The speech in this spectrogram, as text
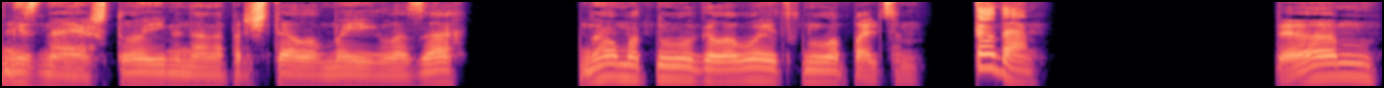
Не зная, что именно она прочитала в моих глазах, но мотнула головой и ткнула пальцем. «Туда». Там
